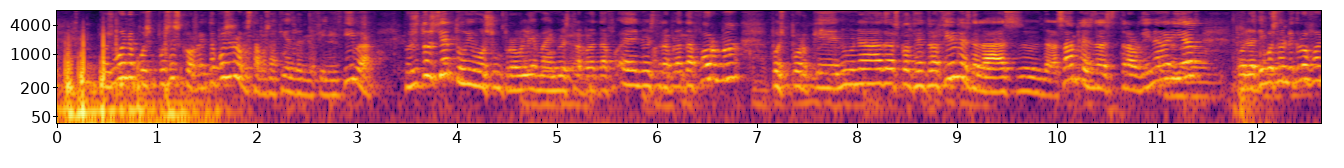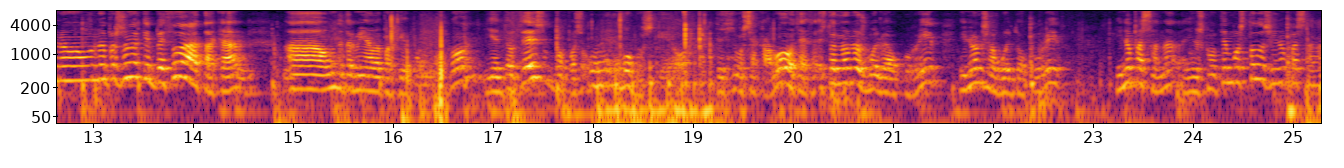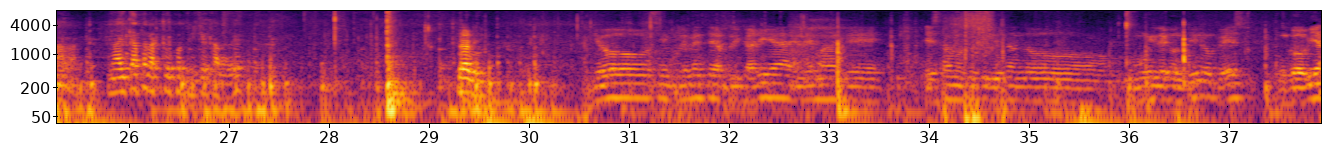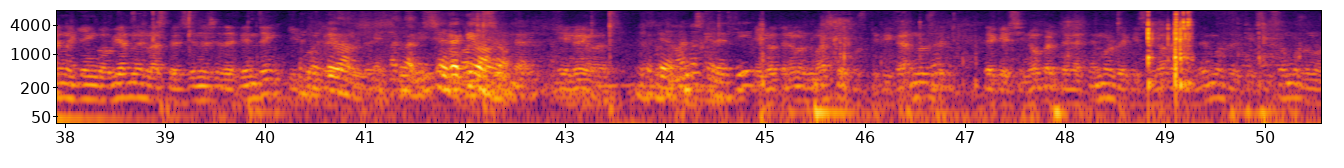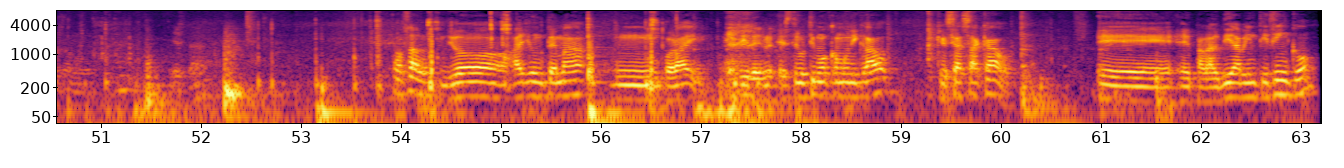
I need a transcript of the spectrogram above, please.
pues bueno, pues, pues es correcto, pues es lo que estamos haciendo en definitiva. Nosotros ya tuvimos un problema en nuestra, en nuestra plataforma, pues porque en una de las concentraciones de las, de las amplias, de las extraordinarias, pues le dimos el micrófono a una persona que empezó a atacar a un determinado partido político. Y entonces, pues, pues, hubo, hubo bosqueo. Dijimos, se acabó, o sea, esto no nos vuelve a ocurrir, y no nos ha vuelto a ocurrir. Y no pasa nada, y nos conocemos todos y no pasa nada. No hay que hacer acto de contrición cada vez. Dani. Yo simplemente aplicaría el lema que estamos utilizando muy de continuo, que es gobierne quien gobierne, las pensiones se defienden y. Efectivamente. No hay más. Y tenemos más que justificarnos de, de que si no pertenecemos, de que si no defendemos, de que si somos o no somos. Ya está. Yo hay un tema mm, por ahí, es decir, este último comunicado que se ha sacado eh, eh, para el día 25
